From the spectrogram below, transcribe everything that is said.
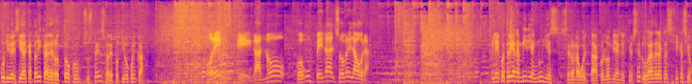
Universidad Católica derrotó con suspenso a Deportivo Cuenca. Orense ganó con un penal sobre la hora. Y la ecuatoriana Miriam Núñez cerró la vuelta a Colombia en el tercer lugar de la clasificación.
